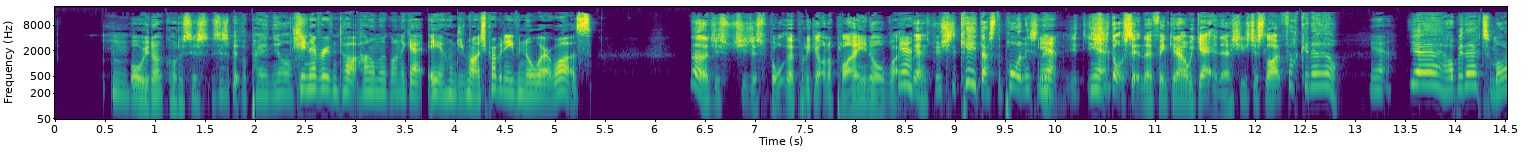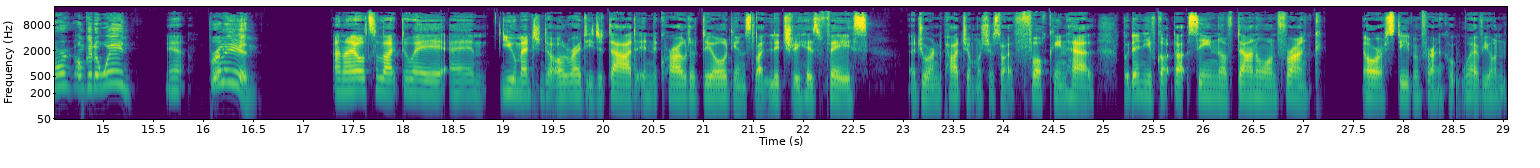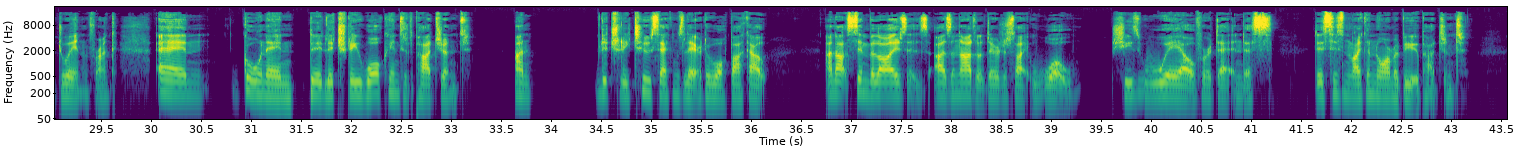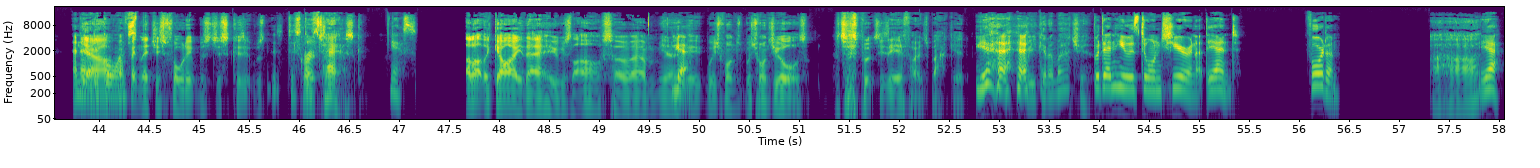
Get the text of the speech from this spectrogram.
Mm. Or you know, God, is this is this a bit of a pain in the arse? She never even thought, how am I going to get 800 miles? She probably didn't even know where it was. No, just she just thought they'd probably get on a plane or whatever. Yeah. Yeah, but she's a kid. That's the point, isn't Yeah. it? Yeah. She's not sitting there thinking, how we getting there? She's just like, fucking hell, Yeah. yeah, I'll be there tomorrow. I'm going to win. Yeah. Brilliant. And I also like the way um, you mentioned it already. The dad in the crowd of the audience, like literally his face uh, during the pageant was just like fucking hell. But then you've got that scene of Dano and Frank, or Stephen Frank, or whatever you want, to do, Dwayne and Frank, um, going in. They literally walk into the pageant, and literally two seconds later they walk back out, and that symbolizes as an adult they're just like, whoa, she's way over debt in this. This isn't like a normal beauty pageant. And then yeah, they're I, going I think they just thought it was just because it was grotesque. Yes. I like the guy there who was like, "Oh, so um, you know, Yeah. which one's which one's yours?" Just puts his earphones back in. Yeah. Well, you can imagine. but then he was doing cheering at the end for them. Uh huh. Yeah.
